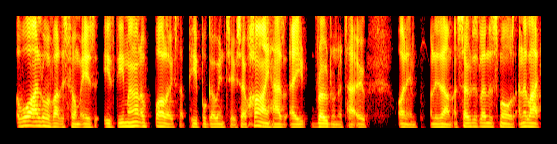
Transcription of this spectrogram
what I love about this film is is the amount of bollocks that people go into. So Hi has a Roadrunner tattoo on him on his arm, and so does Leonard Smalls. And they're like,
